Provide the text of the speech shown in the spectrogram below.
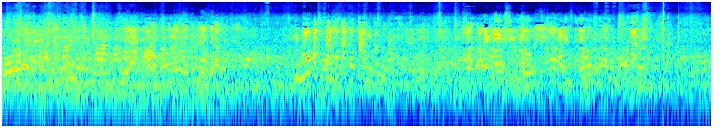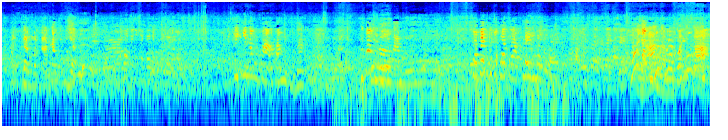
Ki mau pasukan kotak-kotak nih, Mang. Eh, kalau siku lho. Paling. Bang merkanang iya. Iki nang Pak Palu Dinar. Kuwi mau. Sampai coklat raple iki, Mang. Ya, lah,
